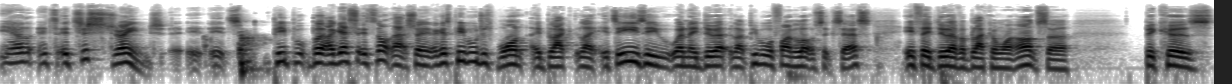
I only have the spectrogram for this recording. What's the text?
yeah, it's it's just strange. It, it's people, but I guess it's not that strange. I guess people just want a black. Like it's easy when they do it. Like people will find a lot of success if they do have a black and white answer, because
